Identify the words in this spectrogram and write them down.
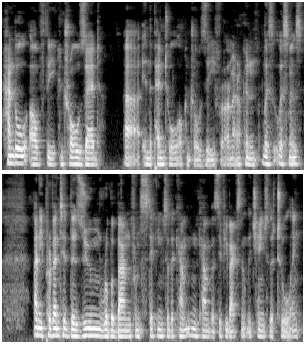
handle of the Control Z uh, in the pen tool or Control Z for our American listeners. And he prevented the zoom rubber band from sticking to the cam canvas if you've accidentally changed the tooling.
